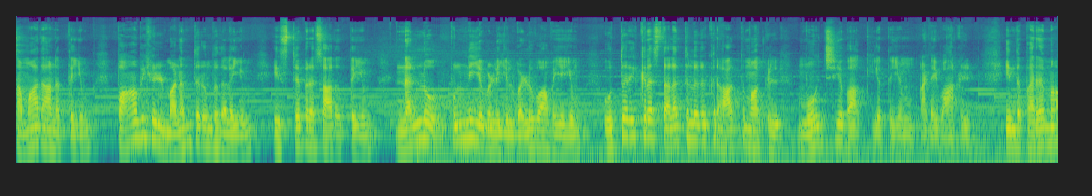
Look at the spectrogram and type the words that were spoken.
சமாதானத்தையும் பாவிகள் மனம் திரும்புதலையும் இஷ்டபிரசாதத்தையும் நல்லோர் புண்ணிய வழியில் வலுவாமையையும் உத்தரிக்கிற ஸ்தலத்தில் இருக்கிற ஆத்மாக்கள் மோட்சிய பாக்கியத்தையும் அடைவார்கள். இந்த பரம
